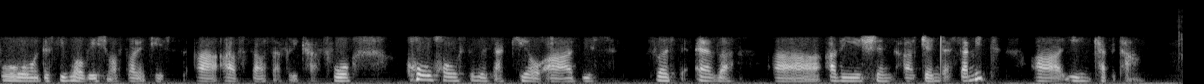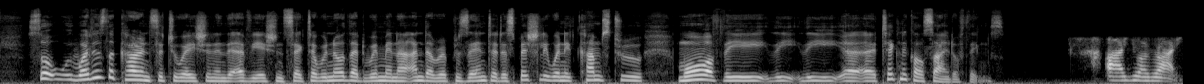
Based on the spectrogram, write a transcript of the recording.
for the Civil Aviation Authorities uh, of South Africa for co-host with ICAO uh, this first ever uh, Aviation uh, Gender Summit uh, in Cape Town. So, what is the current situation in the aviation sector? We know that women are underrepresented, especially when it comes to more of the the, the uh, technical side of things. Uh, you are right.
